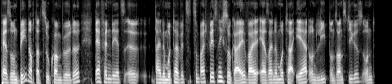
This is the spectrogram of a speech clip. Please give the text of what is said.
Person B noch dazukommen würde, der fände jetzt äh, deine Mutterwitze zum Beispiel jetzt nicht so geil, weil er seine Mutter ehrt und liebt und sonstiges und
